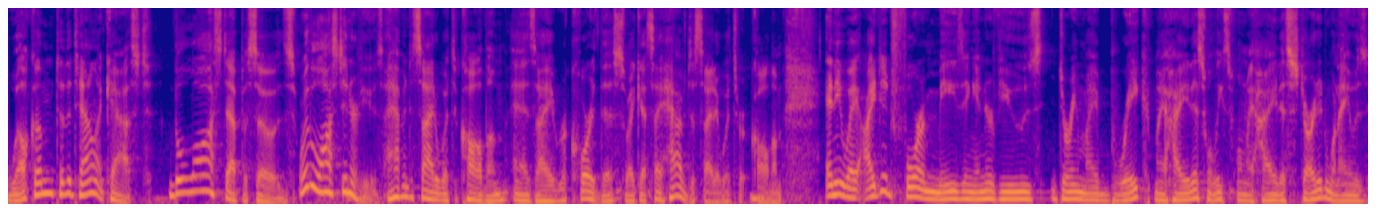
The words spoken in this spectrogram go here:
Welcome to the Talent Cast, the lost episodes, or the lost interviews. I haven't decided what to call them as I record this, so I guess I have decided what to call them. Anyway, I did four amazing interviews during my break, my hiatus, well, at least when my hiatus started, when I was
